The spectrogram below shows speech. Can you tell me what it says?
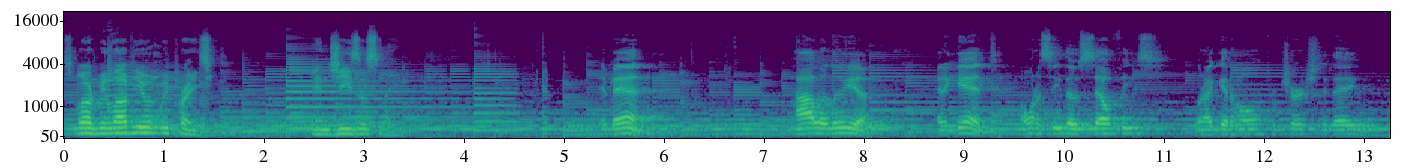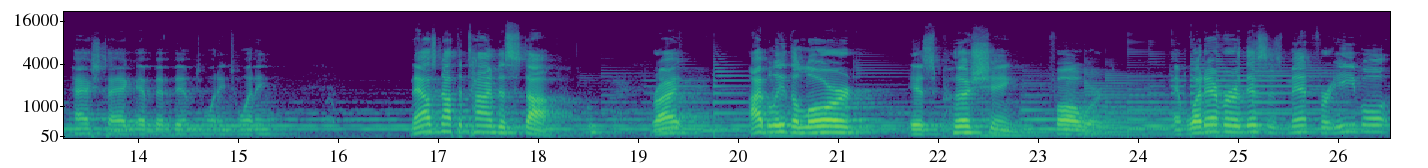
So, Lord, we love you and we praise you. In Jesus' name. Amen. Hallelujah. And again, I want to see those selfies when I get home from church today. Hashtag FFM 2020. Now's not the time to stop, right? I believe the Lord is pushing forward. And whatever this is meant for evil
